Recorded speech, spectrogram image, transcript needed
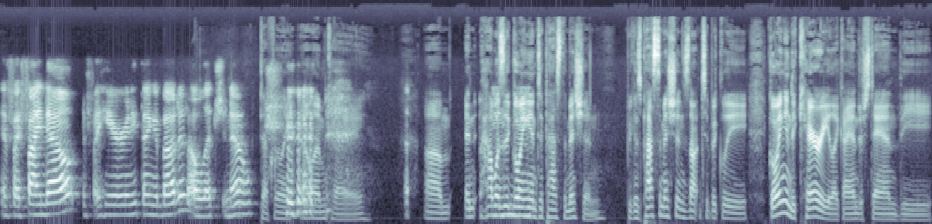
If I find out, if I hear anything about it, I'll let you know. Definitely LMK. Um, and how was it going Mhm. into Past the Mission? Because Past the Mission is not typically going into Carry. Like I understand the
